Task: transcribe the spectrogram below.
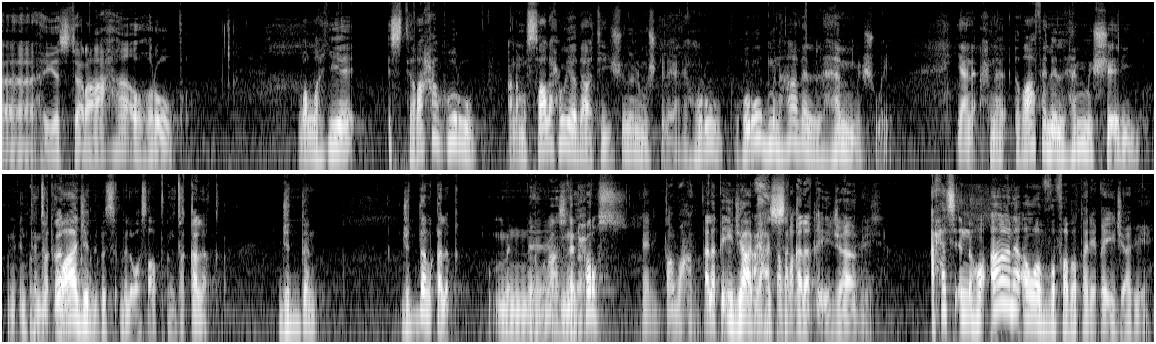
آه هي استراحة أو هروب؟ والله هي استراحة وهروب. أنا مصالح ويا ذاتي شنو المشكلة؟ يعني هروب هروب من هذا الهم شوي. يعني إحنا إضافة للهم الشعري من أنت أنت متواجد بس بالوسط. انت قلق جدا. جدا قلق. من. من الحرص. يعني طبعا. قلق إيجابي أحس. قلق إيجابي. أحس إنه أنا أوظفه بطريقة إيجابية.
